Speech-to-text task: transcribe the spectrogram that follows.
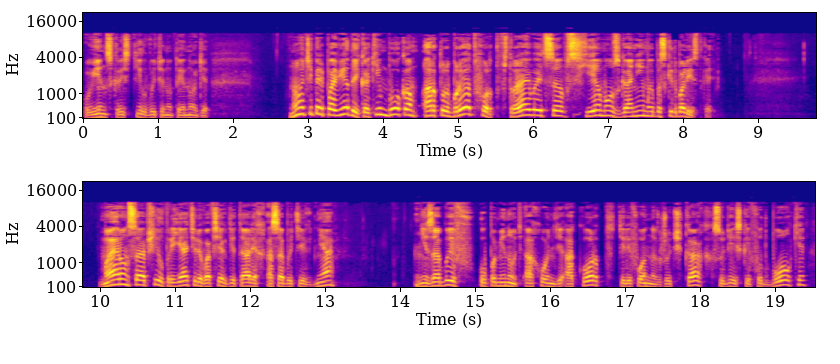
Уин скрестил вытянутые ноги. Ну а теперь поведай, каким боком Артур Брэдфорд встраивается в схему с гонимой баскетболисткой. Майрон сообщил приятелю во всех деталях о событиях дня, не забыв упомянуть о Хонде Аккорд, телефонных жучках, судейской футболке —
